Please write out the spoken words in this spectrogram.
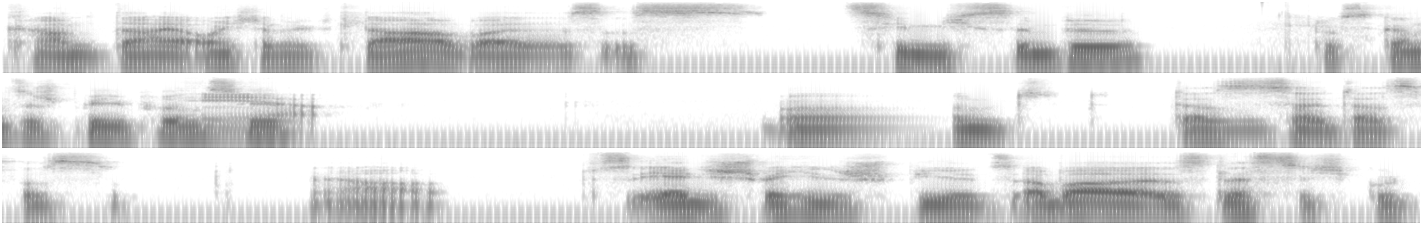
kam daher auch nicht damit klar, weil es ist ziemlich simpel, das ganze Spielprinzip. Ja. Und das ist halt das, was, ja, das ist eher die Schwäche des Spiels, aber es lässt sich gut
